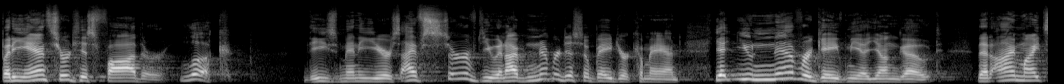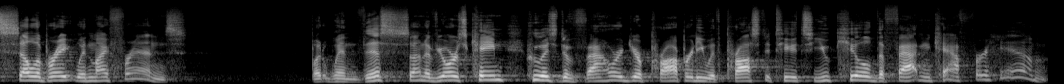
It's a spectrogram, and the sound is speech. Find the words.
But he answered his father, Look, these many years I've served you and I've never disobeyed your command, yet you never gave me a young goat that I might celebrate with my friends. But when this son of yours came, who has devoured your property with prostitutes, you killed the fattened calf for him.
